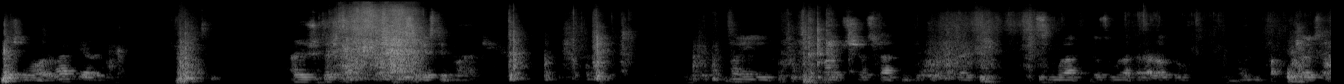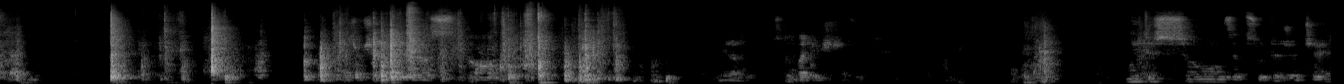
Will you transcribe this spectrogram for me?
Też nie ma ładowarki, ale, ale już ktoś tam sobie z tym poradzi. No i mamy przedostatni tylko tutaj symulat, do symulatora. No i To jest ostatni. Mi się że na 100... ile? 120 zł. No i też są zepsute rzeczy.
